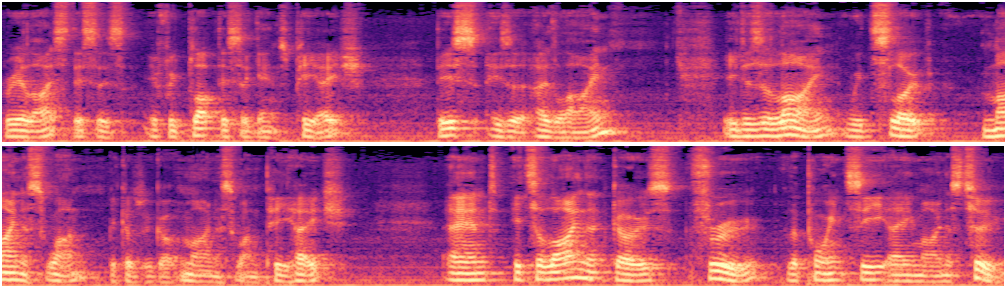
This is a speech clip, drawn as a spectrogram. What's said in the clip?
realize, this is, if we plot this against pH, this is a, a line. It is a line with slope minus 1 because we've got minus 1 pH and it's a line that goes through the point Ca minus 2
